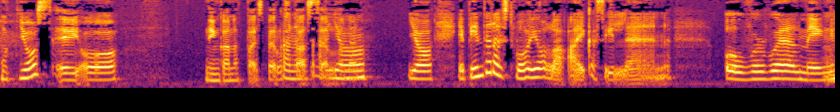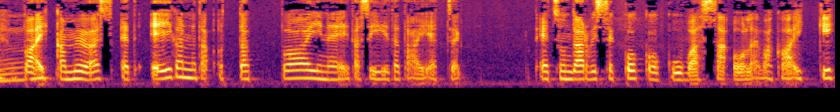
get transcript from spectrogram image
Mutta jos ei ole, niin kannattaisi perustaa Kannattaa, sellainen. Joo. Joo, ja Pinterest voi olla aika silleen overwhelming mm. paikka myös, että ei kannata ottaa paineita siitä tai että se että sun tarvitsisi se koko kuvassa oleva kaikki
